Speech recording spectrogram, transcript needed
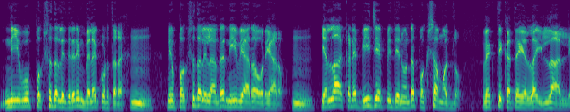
ನೀವು ಪಕ್ಷದಲ್ಲಿದ್ರೆ ನಿಮ್ ಬೆಲೆ ಕೊಡ್ತಾರೆ. ನೀವು ಪಕ್ಷದಲ್ಲಿಲ್ಲ ಅಂದ್ರೆ ನೀವ್ ಯಾರೋ ಅವ್ರು ಯಾರೋ. ಎಲ್ಲಾ ಕಡೆ ಬಿಜೆಪಿ ಇದೇನು ಅಂದ್ರೆ ಪಕ್ಷ ಮೊದ್ಲು. ವ್ಯಕ್ತಿಕತೆ ಎಲ್ಲ ಇಲ್ಲ ಅಲ್ಲಿ.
